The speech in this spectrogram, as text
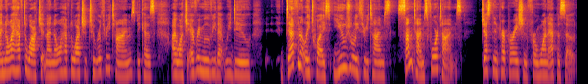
I know I have to watch it. And I know I'll have to watch it two or three times because I watch every movie that we do definitely twice, usually three times, sometimes four times, just in preparation for one episode.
